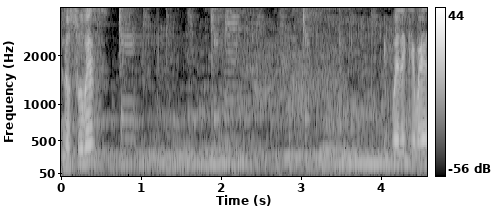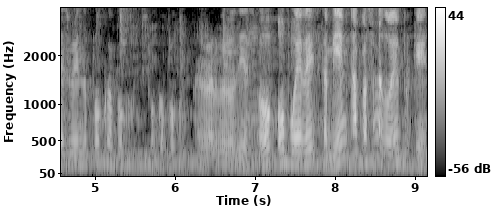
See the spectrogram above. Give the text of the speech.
lo subes y puede que vaya subiendo poco a poco, poco a poco, a lo largo de los días. O, o puede, también ha pasado, ¿eh? porque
